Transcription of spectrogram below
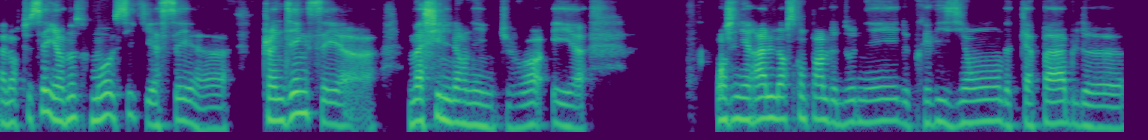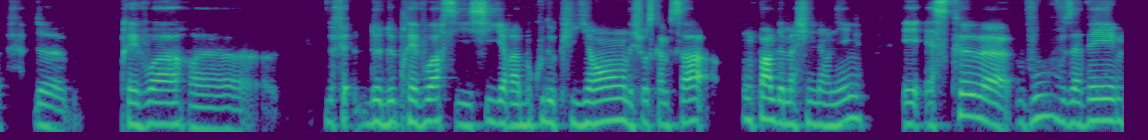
Alors, tu sais, il y a un autre mot aussi qui est assez euh, trending, c'est euh, machine learning, tu vois. Et en général, lorsqu'on parle de données, de prévision, d'être capable de, prévoir, de, prévoir s'il y aura beaucoup de clients, des choses comme ça, on parle de machine learning. Et est-ce que vous, vous avez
